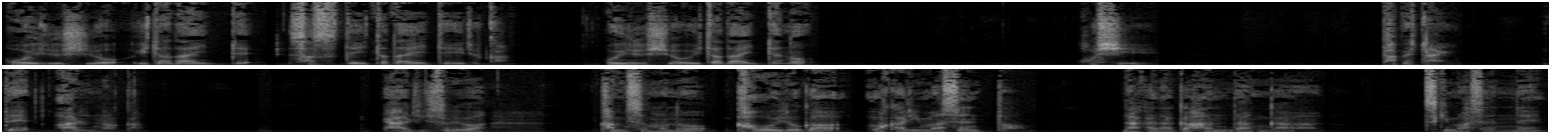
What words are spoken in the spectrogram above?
お許しをいただいてさせていただいているか、お許しをいただいての欲しい食べたいであるのか。やはりそれは神様の顔色がわかりませんと、なかなか判断がつきませんね。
